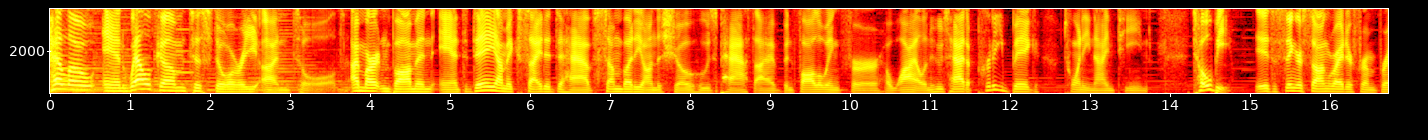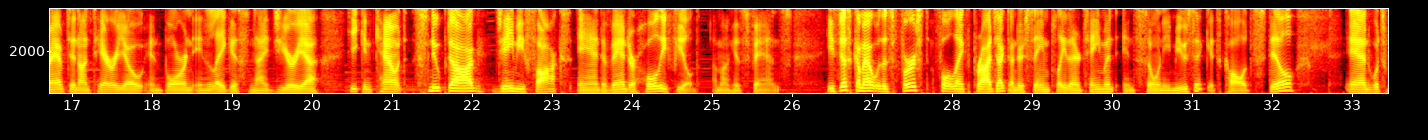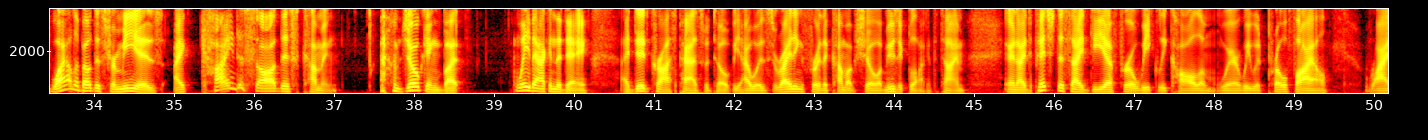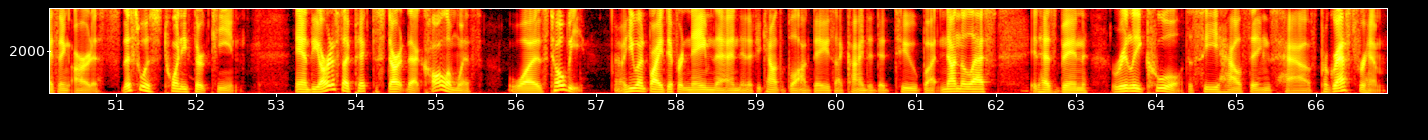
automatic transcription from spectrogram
Hello and welcome to Story Untold. I'm Martin Bauman, and today I'm excited to have somebody on the show whose path I've been following for a while and who's had a pretty big 2019. Toby is a singer songwriter from Brampton, Ontario, and born in Lagos, Nigeria. He can count Snoop Dogg, Jamie Foxx, and Evander Holyfield among his fans. He's just come out with his first full length project under Same Plate Entertainment in Sony Music. It's called Still. And what's wild about this for me is I kind of saw this coming. I'm joking, but way back in the day, I did cross paths with Toby. I was writing for the Come Up Show, a music blog at the time, and I'd pitched this idea for a weekly column where we would profile rising artists. This was 2013. And the artist I picked to start that column with was Toby. Uh, he went by a different name then, and if you count the blog days, I kind of did too. But nonetheless, it has been really cool to see how things have progressed for him.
